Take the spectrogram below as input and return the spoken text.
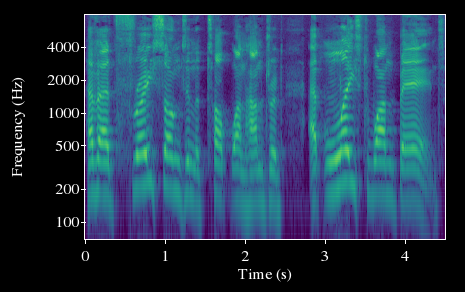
have had three songs in the top 100, at least one band.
